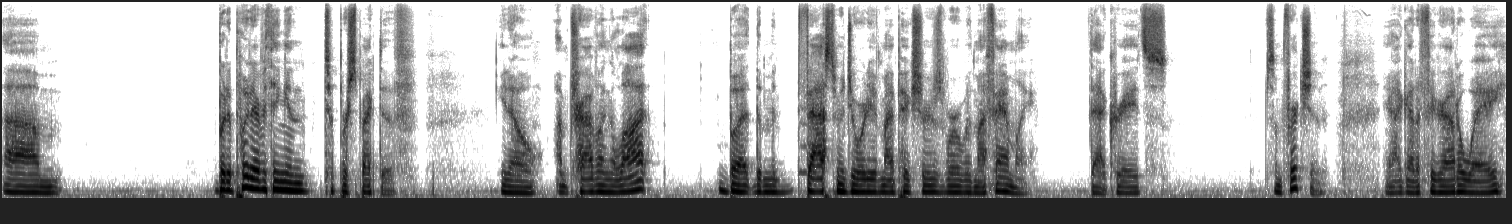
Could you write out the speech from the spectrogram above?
um, but it put everything into perspective you know i'm traveling a lot but the vast majority of my pictures were with my family that creates some friction. And I got to figure out a way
